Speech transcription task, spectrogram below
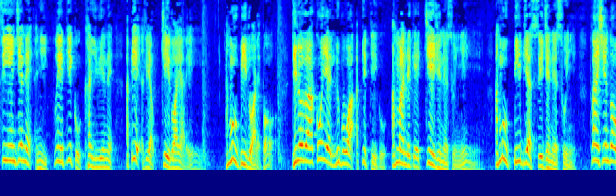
စီရင်ခြင်းနဲ့အညီသေပြစ်ကိုခံယူရင်းနဲ့အပြစ်အလျောက်ကြေသွားရတယ်အမှုပြီးသွားတယ်ပေါ့ဒီလိုသာကိုယ့်ရဲ့လူဘဝအပြစ်တွေကိုအမှန်တကယ်ကြေခြင်းနဲ့ဆိုရင်အမှုပြီးပြတ်စေခြင်းနဲ့ဆိုရင်တန်ရှင်းသော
